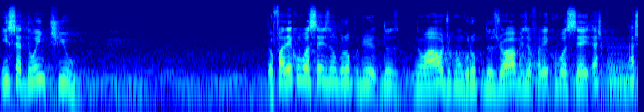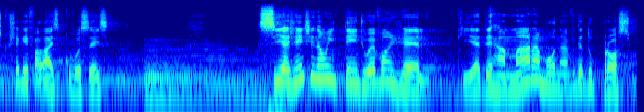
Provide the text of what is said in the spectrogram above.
Isso é doentio. Eu falei com vocês no grupo de, do, no áudio com o grupo dos jovens, eu falei com vocês, acho, acho que eu cheguei a falar isso com vocês. Se a gente não entende o evangelho, que é derramar amor na vida do próximo,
